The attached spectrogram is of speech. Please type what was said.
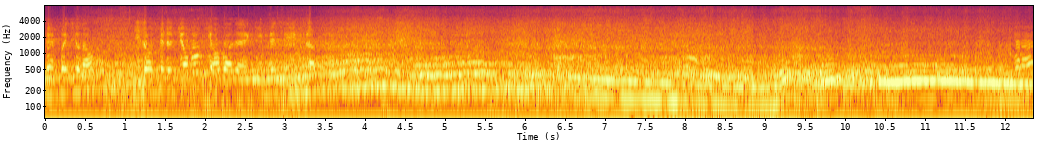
c'est impressionnant. Disons, c'est le turbo qui renvoie, de- qui fait ses. Voilà.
